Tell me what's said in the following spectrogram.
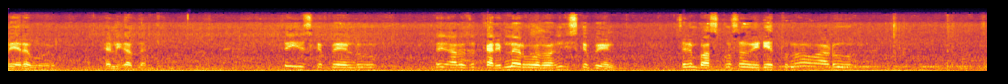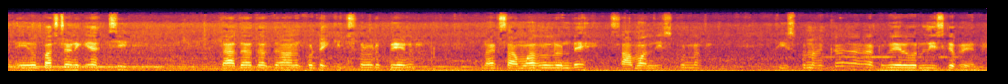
వేరే ఊరు హెలికాప్టర్కి తీసుకుపోయాడు ఆ రోజు కరీంనగర్ పోదామని తీసుకుపోయాడు సరే బస్ కోసం వెయిట్ చేస్తున్నా. వాడు నేను బస్ స్టాండ్కి వచ్చి దాదా దాదా అనుకుంటే ఎక్కించుకున్నాడు. పోయాను నాకు సామాన్లు ఉండే సామాన్ తీసుకున్నా. తీసుకున్నాక అటు వేరే ఊరికి తీసుకుపోయాను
